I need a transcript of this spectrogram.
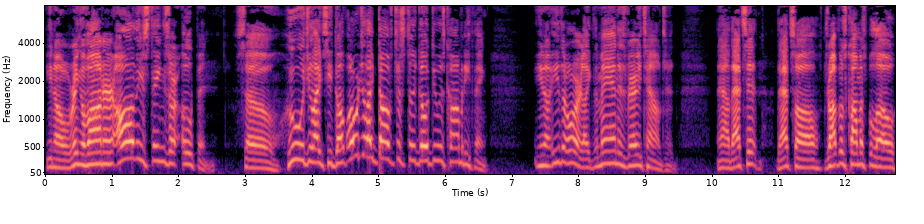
you know, Ring of Honor? All these things are open. So who would you like to see Dolph? Or would you like Dolph just to go do his comedy thing? You know, either or. Like the man is very talented. Now that's it. That's all. Drop those comments below.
